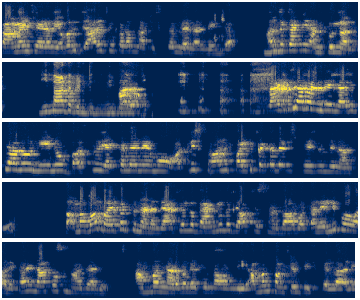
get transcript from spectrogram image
కామెంట్ చేయడం ఎవరు జాలి చూపడం నాకు ఇష్టం లేదండి ఇంకా. అందుకని అనుకున్నాను. మీ మాట వింటుంది నడిచానండి నడిచాను. నేను బస్సు ఎక్కలేనేమో అట్లీస్ట్ కాళ్ళు పైకి పెట్టలేని స్టేజ్ ఉంది నాకు. మా బాబు భయపడుతున్నాడండి. యాక్చువల్గా బెంగళూరు లో జాబ్ చేస్తున్నాడు బాబు. తను వెళ్ళిపోవాలి కానీ నా కోసం ఆగాడు. అమ్మ నడవలేకుండా ఉంది. అమ్మని ఫంక్షన్ తీసుకెళ్ళాలి.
